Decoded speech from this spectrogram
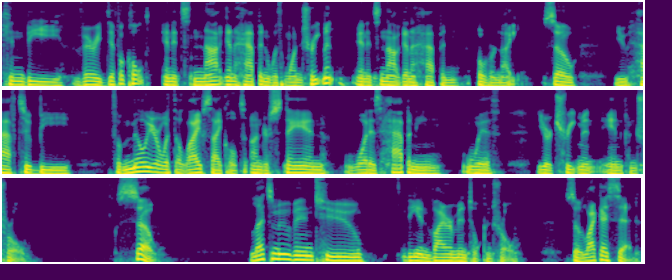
can be very difficult and it's not going to happen with one treatment and it's not going to happen overnight. So, you have to be familiar with the life cycle to understand what is happening with your treatment and control. So, let's move into the environmental control. So, like I said,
